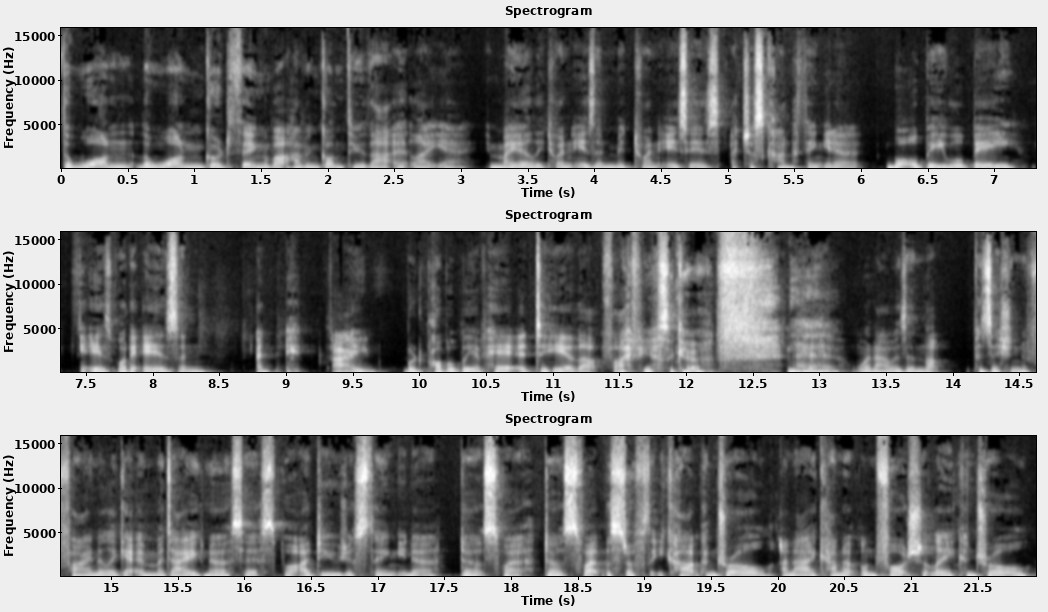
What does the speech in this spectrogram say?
the one the one good thing about having gone through that at like yeah in my early twenties and mid twenties is I just kind of think you know what will be will be. It is what it is, and. And it, I would probably have hated to hear that five years ago Yeah. uh, when I was in that position of finally getting my diagnosis. But I do just think, you know, don't sweat, don't sweat the stuff that you can't control. And I cannot, unfortunately, control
